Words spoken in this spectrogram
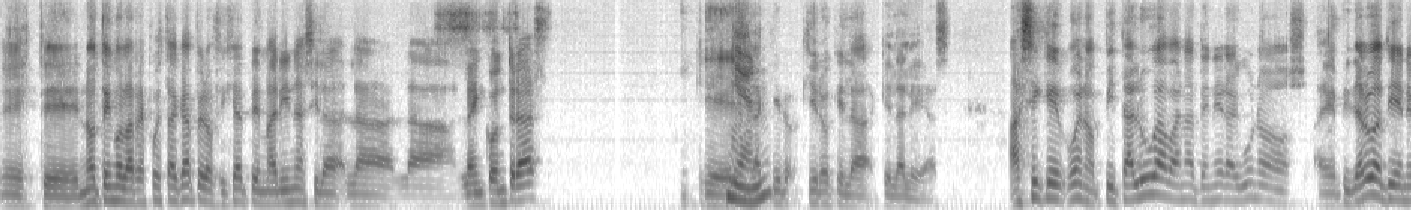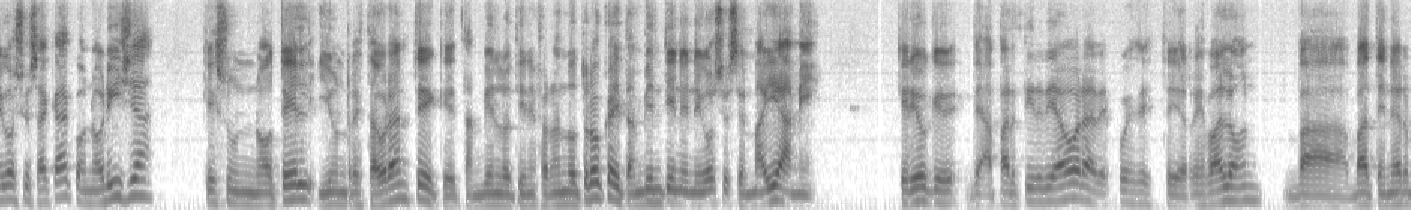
este, no tengo la respuesta acá, pero fíjate Marina si la, la, encontrás, que quiero, quiero que, la, que la leas. Así que, bueno, Pitaluga van a tener algunos. Eh, Pitaluga tiene negocios acá con Orilla, que es un hotel y un restaurante que también lo tiene Fernando Troca y también tiene negocios en Miami. Creo que a partir de ahora, después de este resbalón, va, va a tener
